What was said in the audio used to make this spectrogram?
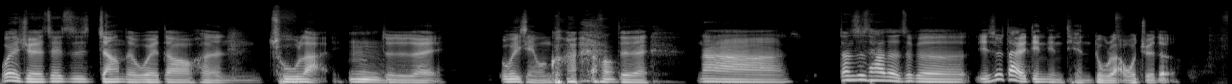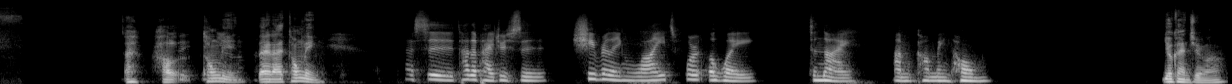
我也觉得这支姜的味道很出来，嗯，对对对，我以前闻过，对对。那但是它的这个也是带一点点甜度啦，我觉得。哎，好，通灵，来来通灵。它是它的牌句是 Shivering lights for away tonight, I'm coming home。有感觉吗？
